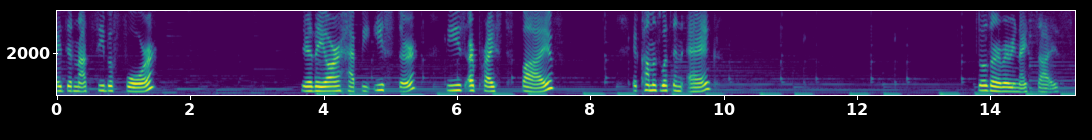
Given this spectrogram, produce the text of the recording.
I did not see before. There they are, Happy Easter. These are priced 5 It comes with an egg. Those are a very nice size.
